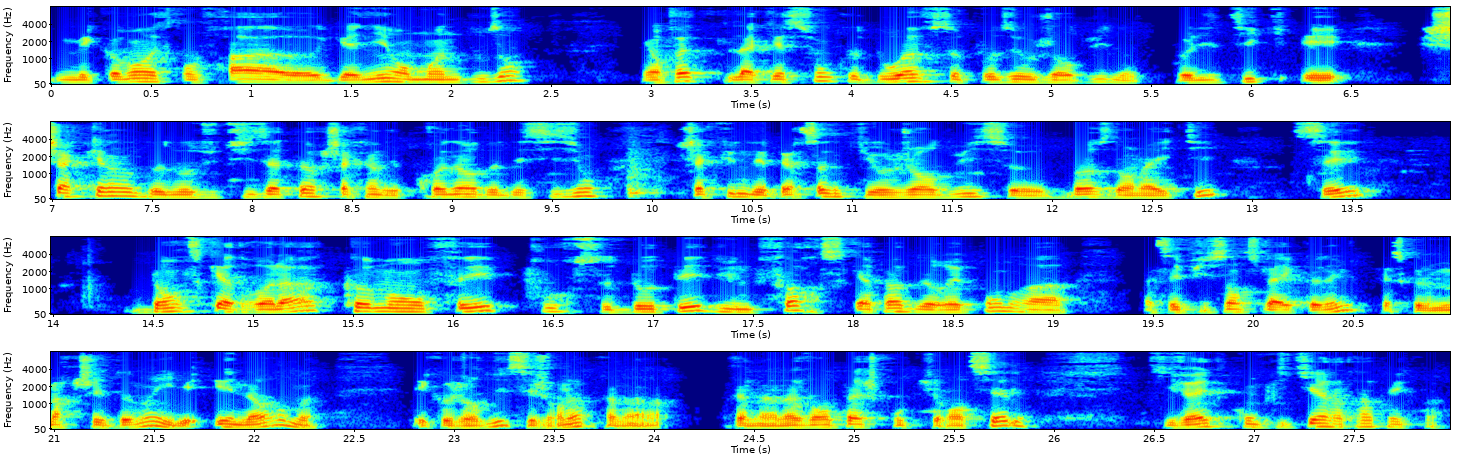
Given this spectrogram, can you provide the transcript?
mais comment est-ce qu'on fera euh, gagner en moins de 12 ans? Et en fait, la question que doivent se poser aujourd'hui nos politiques et chacun de nos utilisateurs, chacun des preneurs de décision, chacune des personnes qui aujourd'hui se bossent dans l'IT, c'est dans ce cadre-là, comment on fait pour se doter d'une force capable de répondre à, à ces puissances-là économiques? Parce que le marché de demain, il est énorme et qu'aujourd'hui, ces gens-là prennent un, un avantage concurrentiel qui va être compliqué à rattraper. Quoi.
